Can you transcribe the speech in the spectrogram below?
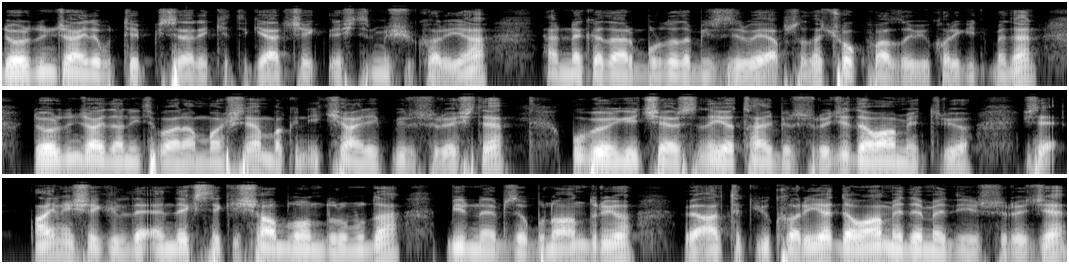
Dördüncü ayda bu tepkisi hareketi gerçekleştirmiş yukarıya. Her ne kadar burada da bir zirve yapsa da çok fazla yukarı gitmeden dördüncü aydan itibaren başlayan bakın iki aylık bir süreçte bu bölge içerisinde yatay bir süreci devam ettiriyor. İşte Aynı şekilde endeksteki şablon durumu da bir nebze bunu andırıyor ve artık yukarıya devam edemediği sürece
